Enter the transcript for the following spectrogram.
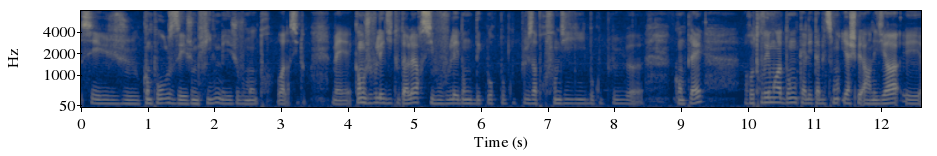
c'est je compose et je me filme et je vous montre. Voilà, c'est tout. Mais comme je vous l'ai dit tout à l'heure, si vous voulez donc des cours beaucoup plus approfondis, beaucoup plus complets, retrouvez-moi donc à l'établissement IHP Art Media et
